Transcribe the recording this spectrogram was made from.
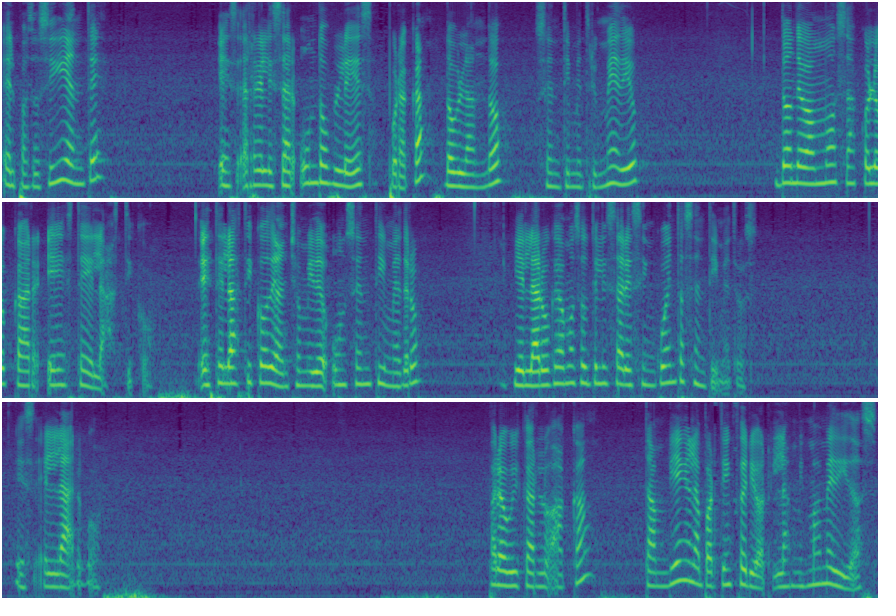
el paso siguiente es realizar un doblez por acá, doblando centímetro y medio, donde vamos a colocar este elástico. Este elástico de ancho mide un centímetro y el largo que vamos a utilizar es 50 centímetros. Es el largo. Para ubicarlo acá también en la parte inferior las mismas medidas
